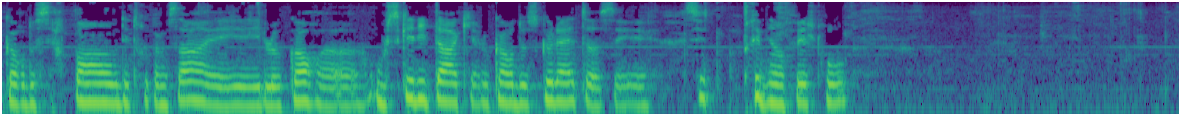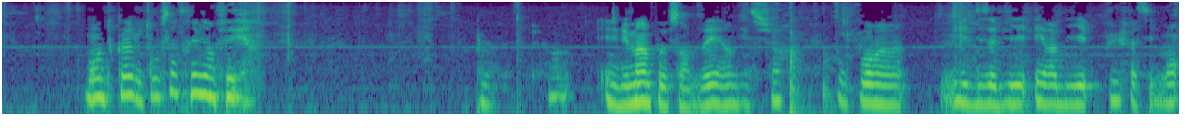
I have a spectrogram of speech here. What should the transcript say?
corps de serpent ou des trucs comme ça, et le corps, ou Skelita qui a le corps de squelette, c'est très bien fait, je trouve. Bon, en tout cas, je trouve ça très bien fait. Et les mains peuvent s'enlever, hein, bien sûr, pour pouvoir euh, les déshabiller et rhabiller plus facilement.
